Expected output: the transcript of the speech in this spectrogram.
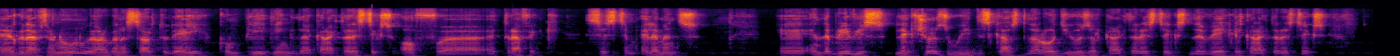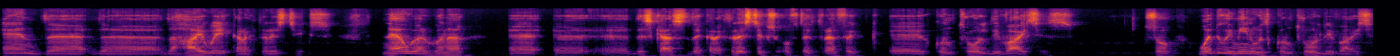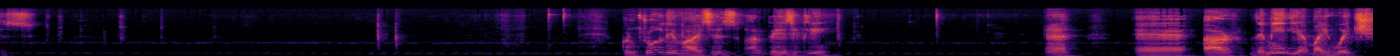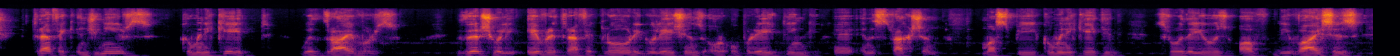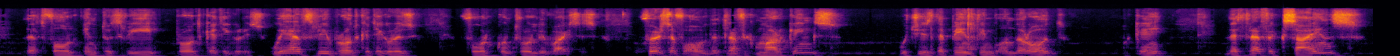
Uh, good afternoon. We are going to start today completing the characteristics of uh, traffic system elements. Uh, in the previous lectures, we discussed the road user characteristics, the vehicle characteristics, and the, the, highway characteristics. Now we are going to uh, uh, discuss the characteristics of the traffic uh, control devices. So what do we mean with control devices? Control devices are basically uh, uh, are the media by which traffic engineers communicate with drivers. Virtually every traffic law, regulations, or operating uh, instruction must be communicated through the use of devices that fall into three broad categories. We have three broad categories for control devices. First of all, the traffic markings, which is the painting on the road, okay? The traffic signs,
